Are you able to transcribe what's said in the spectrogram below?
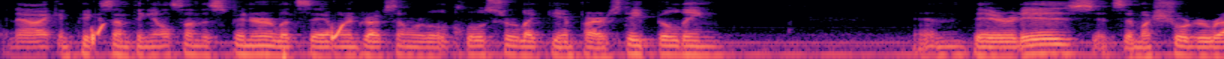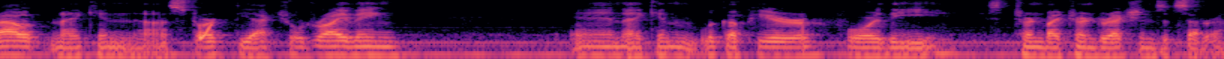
And now I can pick something else on the spinner. Let's say I want to drive somewhere a little closer, like the Empire State Building. And there it is. It's a much shorter route, and I can uh, start the actual driving. and I can look up here for the turn-by-turn directions, etc.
